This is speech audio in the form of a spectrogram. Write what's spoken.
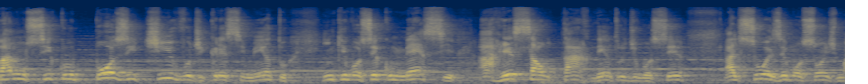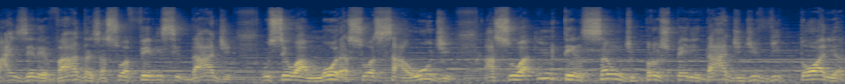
para um ciclo positivo de crescimento em que você comece a ressaltar dentro de você as suas emoções mais elevadas, a sua felicidade, o seu amor, a sua saúde, a sua intenção de prosperidade, de vitória,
